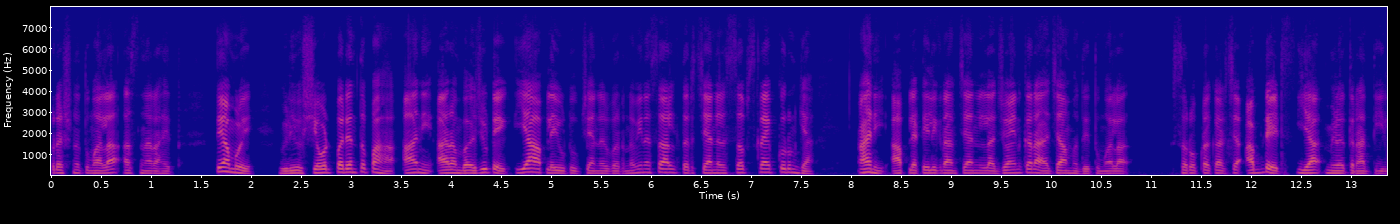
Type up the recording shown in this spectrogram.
प्रश्न तुम्हाला असणार आहेत. त्यामुळे व्हिडिओ शेवटपर्यंत पहा आणि आरंभ एज्युटेक या आपल्या यूट्यूब चॅनलवर नवीन असाल तर चॅनल सबस्क्राईब करून घ्या आणि आपल्या टेलिग्राम चॅनलला जॉईन करा ज्यामध्ये तुम्हाला सर्व प्रकारच्या अपडेट्स या मिळत राहतील.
